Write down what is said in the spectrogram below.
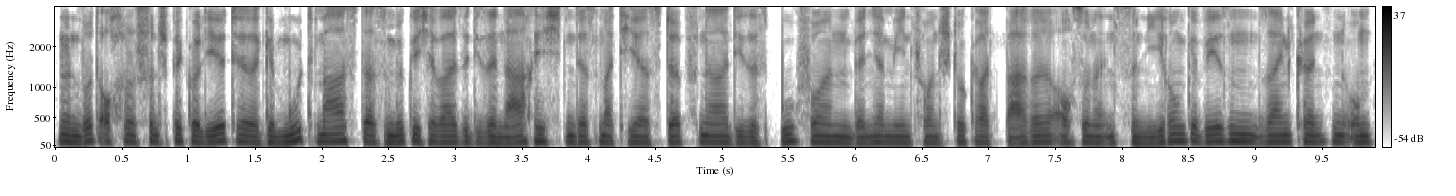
Nun wird auch schon spekuliert, äh, gemutmaßt, dass möglicherweise diese Nachrichten des Matthias Döpfner, dieses Buch von Benjamin von Stuttgart-Barre auch so eine Inszenierung gewesen sein könnten, um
